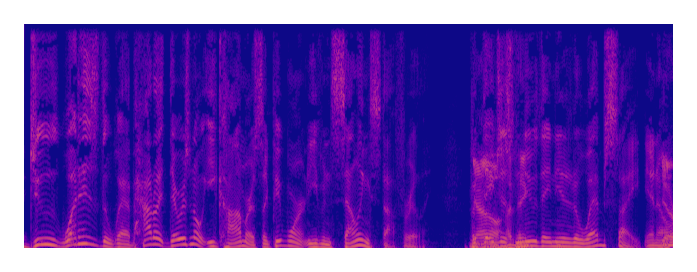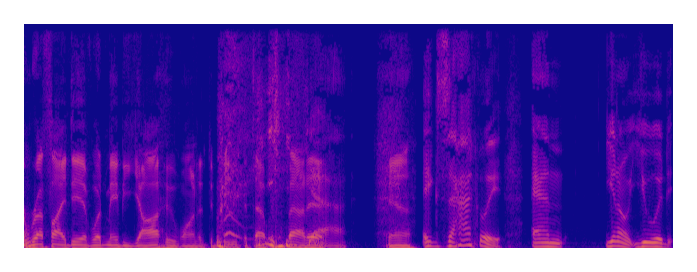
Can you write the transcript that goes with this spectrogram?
do? What is the web? How do I? There was no e-commerce. Like people weren't even selling stuff really, but they just think- knew they needed a website. You know, a rough idea of what maybe Yahoo wanted to be, but that was about yeah. it. Yeah. Exactly. And you know, you would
